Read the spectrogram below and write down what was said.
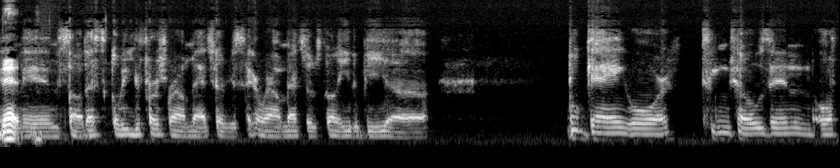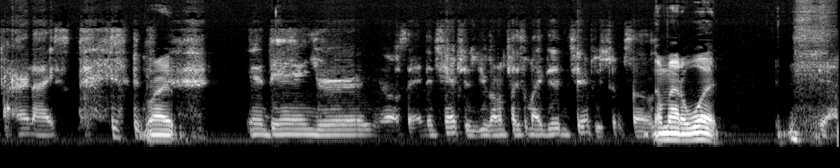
That and, so that's gonna be your first round matchup. Your second round matchup is gonna either be uh, Boot Gang or Team Chosen or Fire and Ice. right. And then you're, you know, what I'm saying the champions. You're gonna play somebody good in the championship. So no matter what. yeah.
